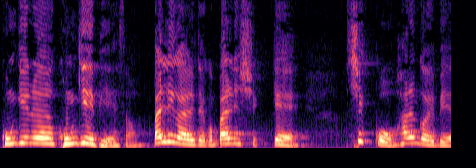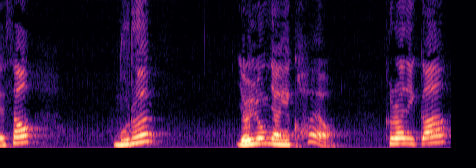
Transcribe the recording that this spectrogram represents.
공기는 공기에 비해서 빨리 가야 되고 빨리 쉽게 식고 하는 거에 비해서 물은 연용량이 커요. 그러니까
